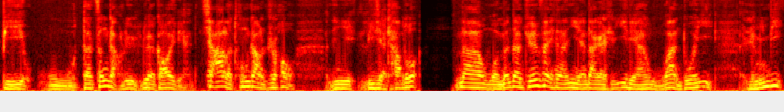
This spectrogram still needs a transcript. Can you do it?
比五的增长率略高一点，加了通胀之后，你理解差不多。那我们的军费现在一年大概是一点五万多亿人民币，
